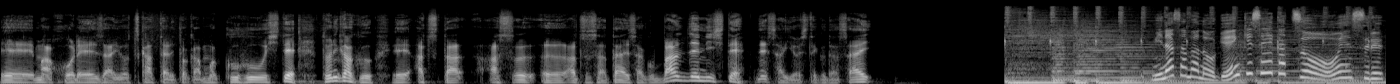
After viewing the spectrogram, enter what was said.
えー、まあ保冷剤を使ったりとか、まあ、工夫してとにかく、えー、暑さ暑さ対策万全にしてね作業してください。皆様の元気生活を応援する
